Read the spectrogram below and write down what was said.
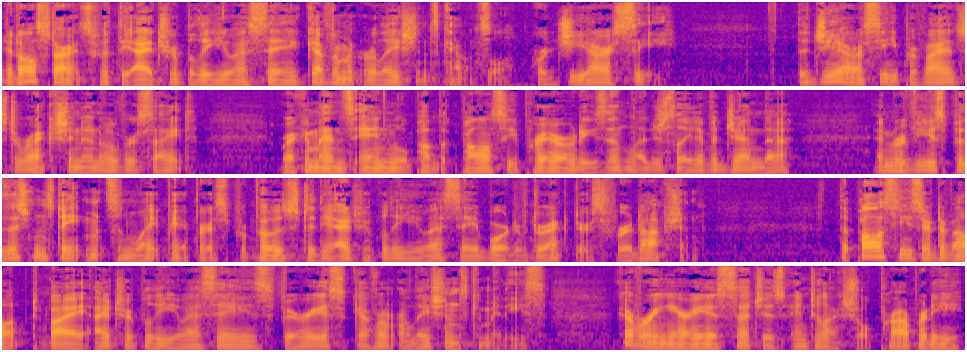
It all starts with the IEEE USA Government Relations Council, or GRC. The GRC provides direction and oversight recommends annual public policy priorities and legislative agenda, and reviews position statements and white papers proposed to the IEEE USA Board of Directors for adoption. The policies are developed by IEEE USA's various government relations committees, covering areas such as intellectual property,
